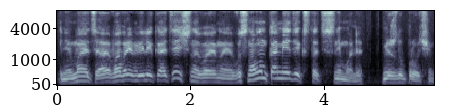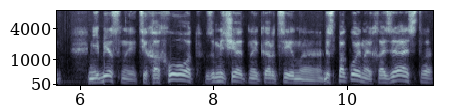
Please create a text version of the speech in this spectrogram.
Понимаете? А во время Великой Отечественной войны в основном комедии, кстати, снимали между прочим. «Небесный тихоход», замечательная картина, «Беспокойное хозяйство».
